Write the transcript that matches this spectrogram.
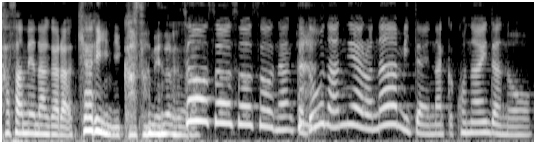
重ねながらキャリーに重ねながら。そうそうそうそう。なんかどうなんねやろなみたいななんかこの間の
